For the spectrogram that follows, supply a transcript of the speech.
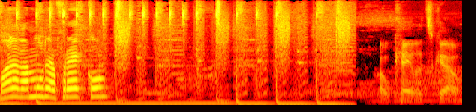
Bueno, damos un refresco. Okay, let's go.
